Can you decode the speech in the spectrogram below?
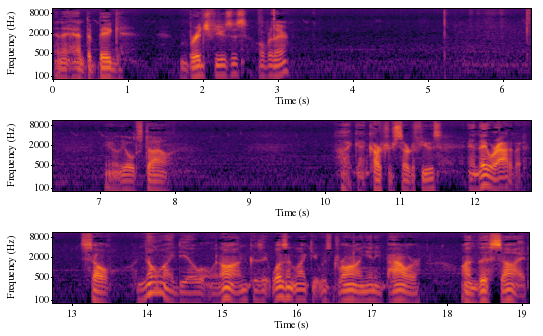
And they had the big bridge fuses over there. You know, the old style, like a cartridge sort of fuse, and they were out of it. So, no idea what went on because it wasn't like it was drawing any power on this side.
